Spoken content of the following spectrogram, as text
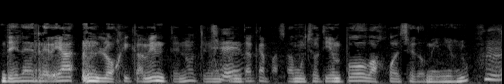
de la RDA, lógicamente, ¿no? Ten en cuenta que ha pasado mucho tiempo bajo ese dominio, ¿no? Mm.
